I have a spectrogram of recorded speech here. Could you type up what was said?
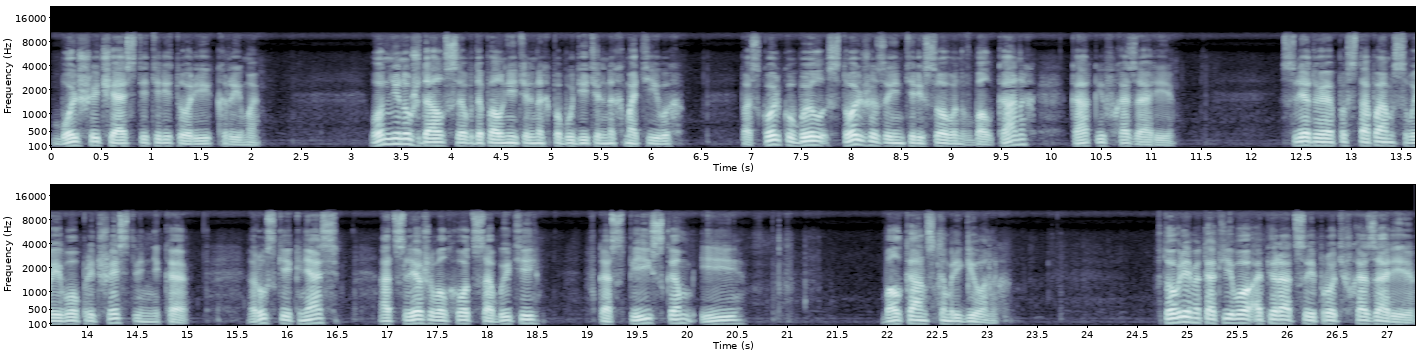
большей части территории Крыма. Он не нуждался в дополнительных побудительных мотивах, поскольку был столь же заинтересован в Балканах, как и в Хазарии. Следуя по стопам своего предшественника, русский князь отслеживал ход событий в Каспийском и Балканском регионах. В то время как его операции против Хазарии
